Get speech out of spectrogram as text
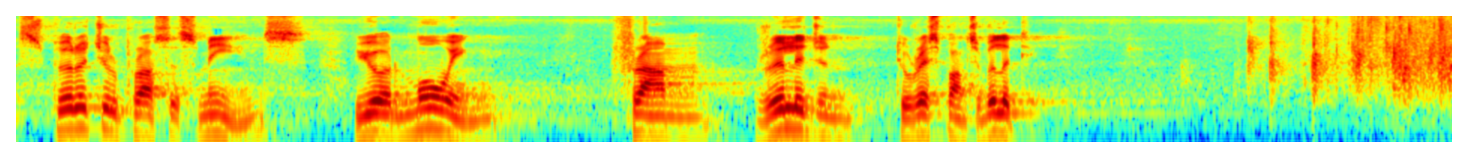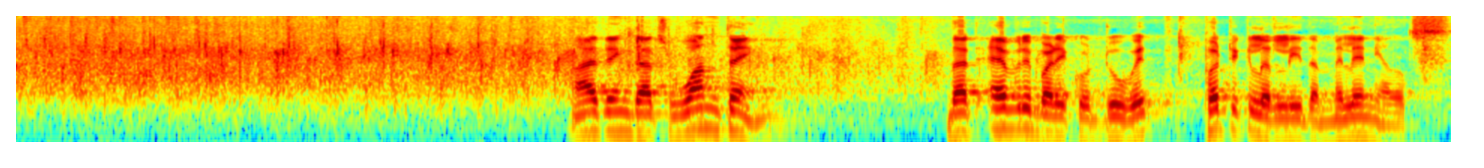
spiritual process means you are moving from religion to responsibility. I think that's one thing that everybody could do with, particularly the millennials.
